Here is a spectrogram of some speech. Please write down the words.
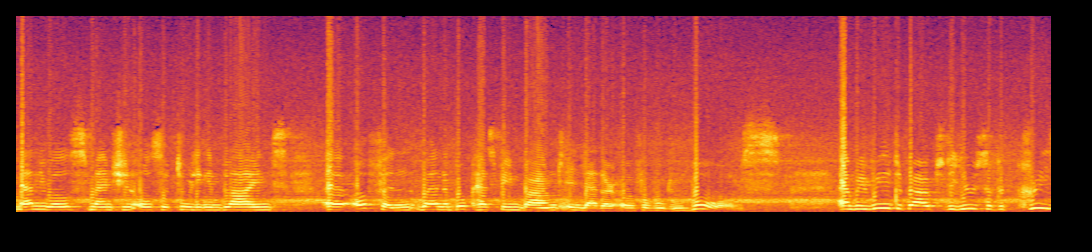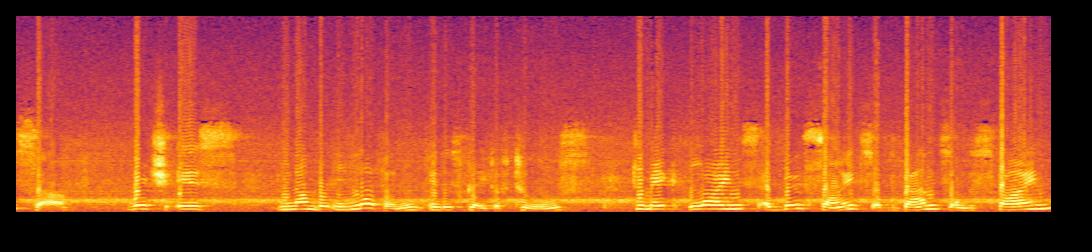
manuals mention also tooling in blinds, uh, often when a book has been bound in leather over wooden boards. And we read about the use of the creaser, which is number 11 in this plate of tools, to make lines at both sides of the bands on the spine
